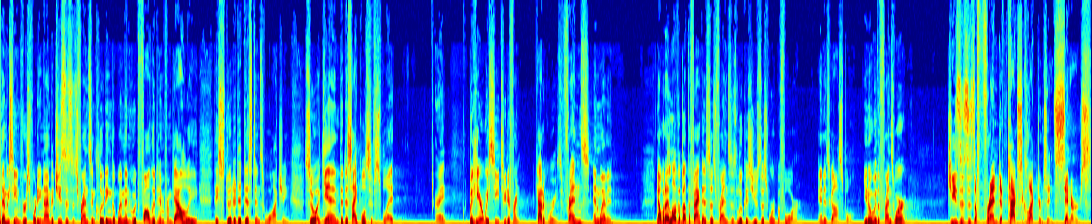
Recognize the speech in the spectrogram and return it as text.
Then we see in verse 49 but Jesus' friends, including the women who had followed him from Galilee, they stood at a distance watching. So again, the disciples have split right? But here we see two different categories friends and women. Now, what I love about the fact that it says friends is Luke has used this word before in his gospel. You know who the friends were? Jesus is a friend of tax collectors and sinners.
